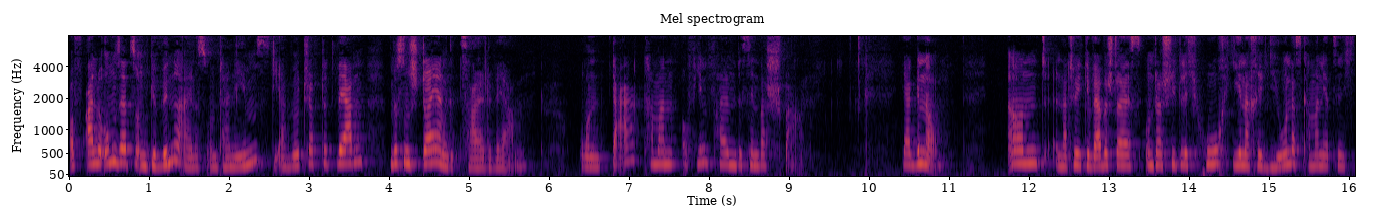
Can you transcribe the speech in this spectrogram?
auf alle Umsätze und Gewinne eines Unternehmens, die erwirtschaftet werden, müssen Steuern gezahlt werden. Und da kann man auf jeden Fall ein bisschen was sparen. Ja, genau. Und natürlich, Gewerbesteuer ist unterschiedlich hoch, je nach Region. Das kann man jetzt nicht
